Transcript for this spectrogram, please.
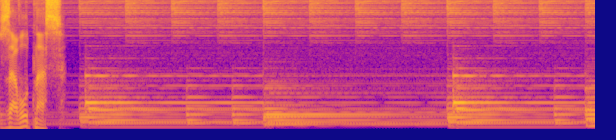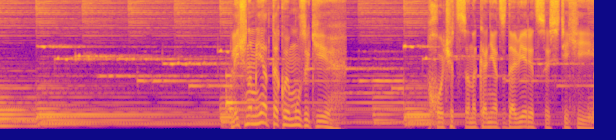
зовут нас. Лично мне от такой музыки хочется, наконец, довериться стихии.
